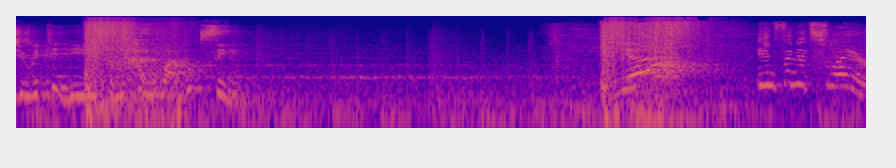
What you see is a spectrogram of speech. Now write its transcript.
ชีวิตที่ดีสำคัญกว่าทุกสิ่ง Infinite Slayer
